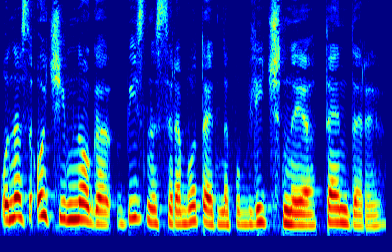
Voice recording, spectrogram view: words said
у нас очень много бизнеса работает на публичные тендеры,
